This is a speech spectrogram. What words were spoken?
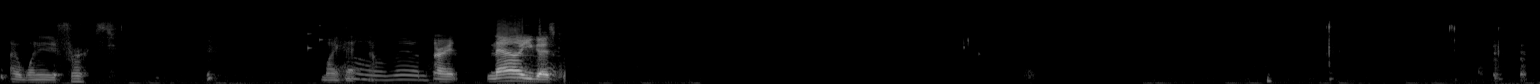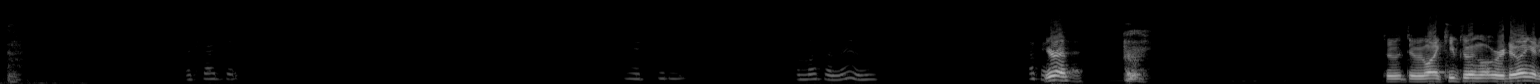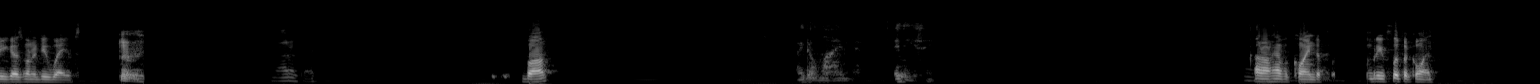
I wanted it first. My hat now. Oh man. All right, now you guys. Can... tried to. It didn't. Unless I'm in. Okay. You're in. Do Do we want to keep doing what we're doing, or do you guys want to do waves? I don't care. Vaughn. I don't mind anything. I don't have a coin to flip. Somebody flip a coin.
